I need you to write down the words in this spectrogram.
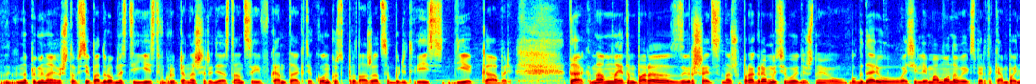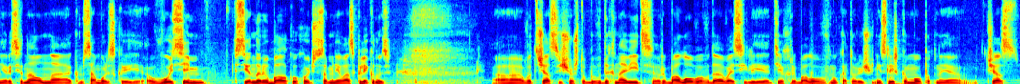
Напоминаю, что все подробности есть в группе нашей радиостанции ВКонтакте. Конкурс продолжаться будет весь декабрь. Так, нам на этом пора завершать нашу программу сегодняшнюю. Благодарю Василия Мамонова, эксперта компании «Арсенал» на Комсомольской 8. Все на рыбалку, хочется мне воскликнуть. А, Вот сейчас еще, чтобы вдохновить рыболовов, да, Василий, тех рыболовов, ну, которые еще не слишком опытные, сейчас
